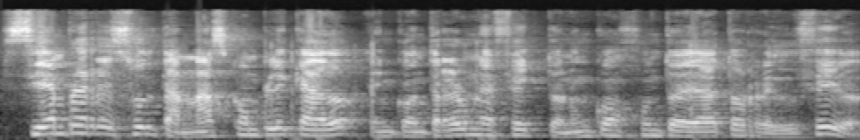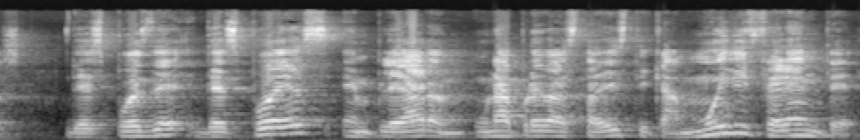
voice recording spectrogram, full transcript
siempre resulta más complicado encontrar un efecto en un conjunto de datos reducidos. Después, de, después emplearon una prueba estadística muy diferente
